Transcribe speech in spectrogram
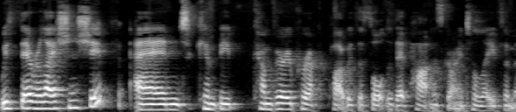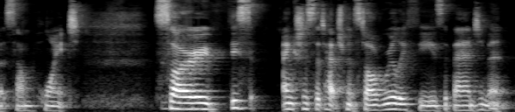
with their relationship and can become very preoccupied with the thought that their partner's going to leave them at some point. So, mm-hmm. this anxious attachment style really fears abandonment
